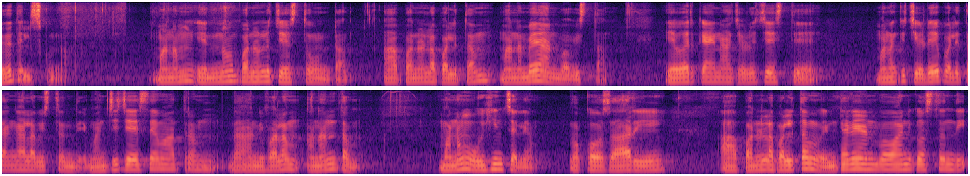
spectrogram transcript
ఏదో తెలుసుకుందాం. మనం ఎన్నో పనులు చేస్తూ ఉంటాం. ఆ పనుల ఫలితం మనమే అనుభవిస్తాం. ఎవరికైనా చెడు చేస్తే మనకు చెడే ఫలితంగా లభిస్తుంది. మంచి చేస్తే మాత్రం దాని ఫలం అనంతం. మనం ఊహించలేం. ఒక్కోసారి ఆ పనుల ఫలితం వెంటనే అనుభవానికి వస్తుంది.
